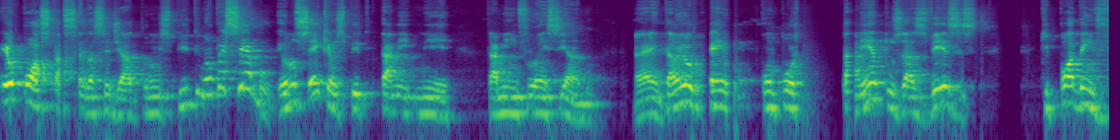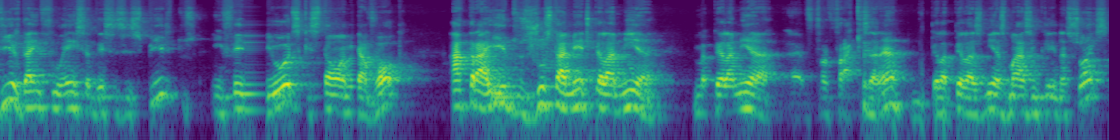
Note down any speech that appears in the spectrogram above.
eu posso estar sendo assediado por um espírito e não percebo. Eu não sei que é um espírito que está me, me, tá me influenciando. Né? Então, eu tenho comportamentos, às vezes, que podem vir da influência desses espíritos inferiores que estão à minha volta, atraídos justamente pela minha pela minha é, fraqueza, né? Pela, pelas minhas más inclinações,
